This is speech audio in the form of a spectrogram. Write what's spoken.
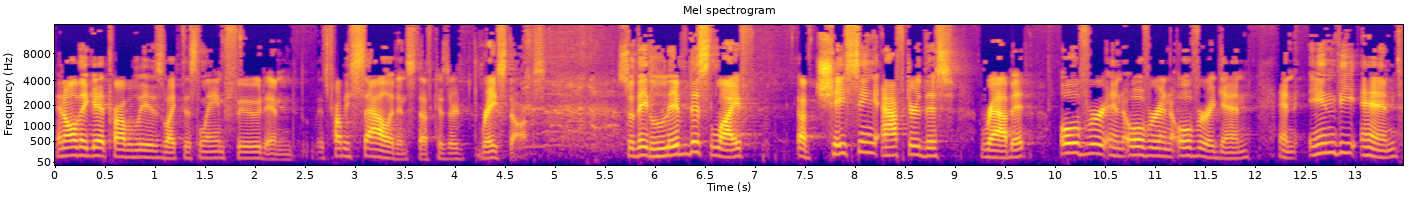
And all they get probably is like this lame food and it's probably salad and stuff because they're race dogs. So they live this life of chasing after this rabbit over and over and over again. And in the end,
